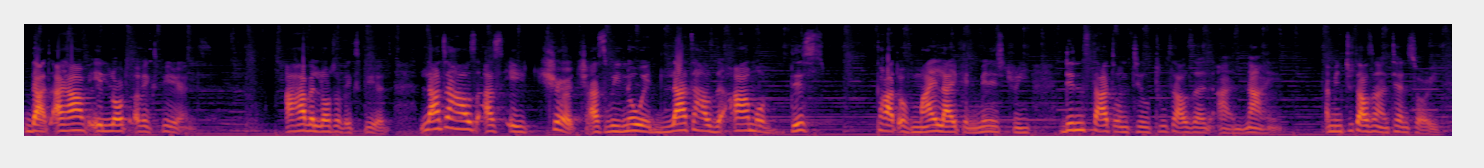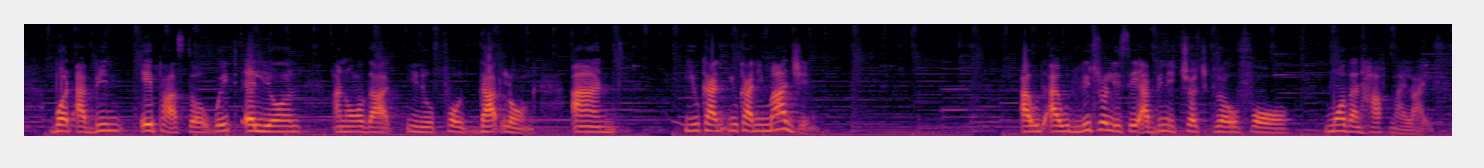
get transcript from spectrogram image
that I have a lot of experience. I have a lot of experience. Latter House as a church, as we know it, Latter House, the arm of this part of my life in ministry, didn't start until 2009. I mean, 2010, sorry. But I've been a pastor with Elion and all that, you know, for that long. And you can, you can imagine, I would, I would literally say I've been a church girl for more than half my life.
